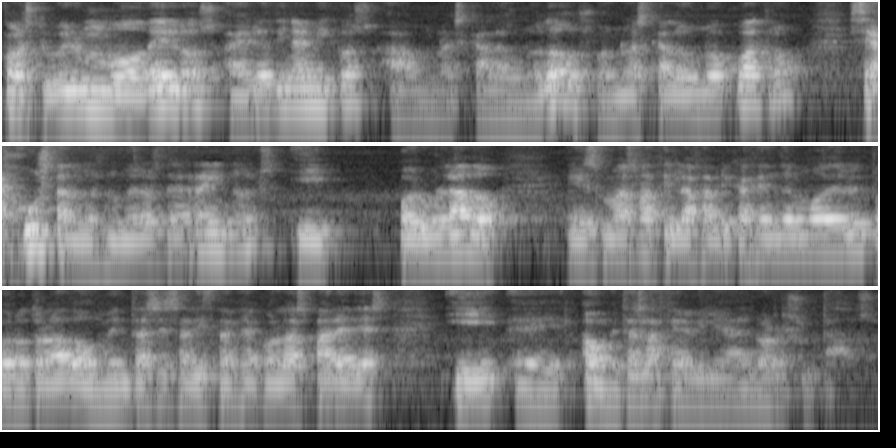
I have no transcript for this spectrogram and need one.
construir modelos aerodinámicos a una escala 1.2 o a una escala 1.4, se ajustan los números de Reynolds y por un lado es más fácil la fabricación del modelo y por otro lado aumentas esa distancia con las paredes y eh, aumentas la fiabilidad de los resultados.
